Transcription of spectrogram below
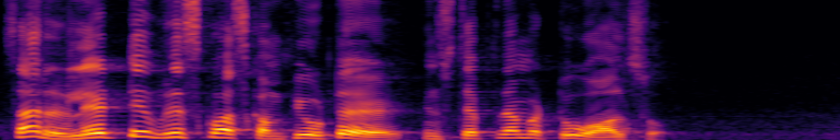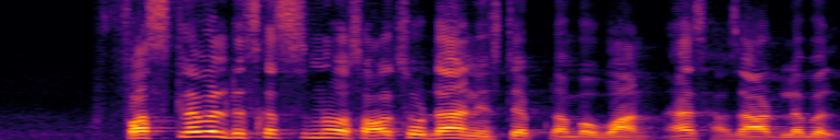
Sir, relative risk was computed in step number 2 also. First level risk assessment was also done in step number 1 as hazard level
